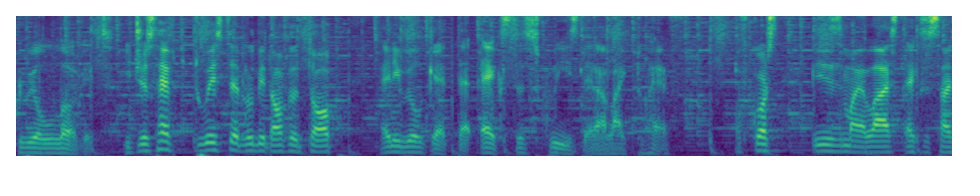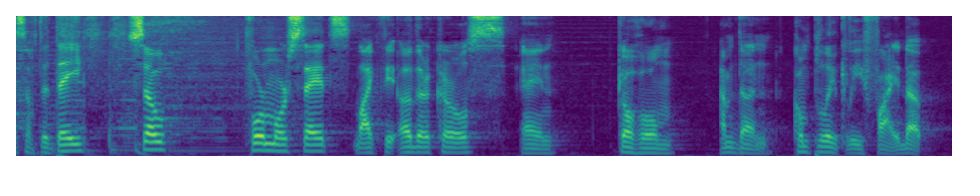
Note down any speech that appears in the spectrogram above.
you will love it. You just have to twist a little bit off the top and you will get that extra squeeze that I like to have. Of course, this is my last exercise of the day, so Four more sets like the other curls and go home. I'm done, completely fired up.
